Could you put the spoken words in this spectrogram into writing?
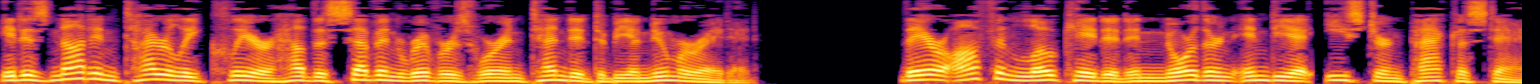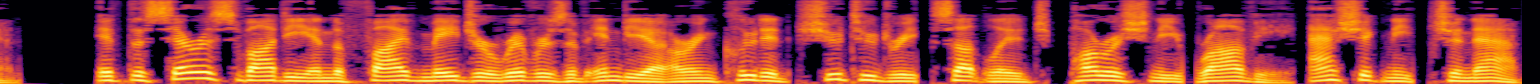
It is not entirely clear how the seven rivers were intended to be enumerated. They are often located in northern India, eastern Pakistan. If the Sarasvati and the five major rivers of India are included Shutudri, Sutlej, Parushni, Ravi, Ashikni, Chenab,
